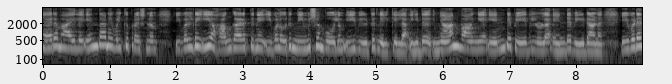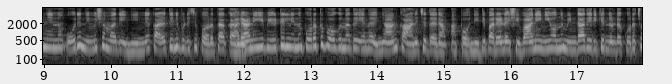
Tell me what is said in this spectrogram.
നേരമായില്ലേ എന്താണ് ഇവൾക്ക് പ്രശ്നം? ഇവളുടെ ഈ അഹങ്കാരത്തിന് ഇവൾ ഒരു നിമിഷം പോലും ഈ വീട്ടിൽ നിൽക്കില്ല. ഇത് ഞാൻ വാങ്ങിയ എന്റെ പേരിലുള്ള എന്റെ വീടാണ്. ഇവിടെ നിന്നും ഒരു നിമിഷം മതി നിന്നെ കഴുത്തിന് പിടിച്ച് പുറത്താക്കാൻ. ആരാണ് ഈ വീട്ടിൽ നിന്ന് പുറത്തു പോകുന്നത് എന്ന് ഞാൻ കാണിച്ചു തരാം. അപ്പോൾ നിധി പറയണേ ശിവാനി നീ ഒന്നും മിണ്ടാതിരിക്കുന്നുണ്ട്. കുറച്ച്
